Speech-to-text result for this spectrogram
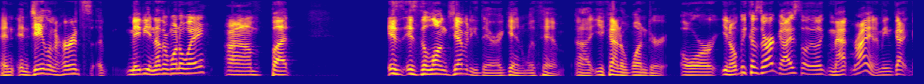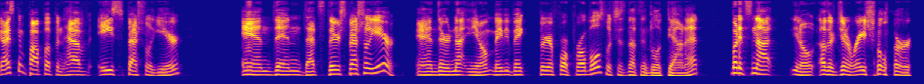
and and Jalen Hurts, uh, maybe another one away. Um, but is is the longevity there again with him? Uh, you kind of wonder, or you know, because there are guys like Matt Ryan. I mean, guys, guys can pop up and have a special year, and then that's their special year, and they're not, you know, maybe make three or four Pro Bowls, which is nothing to look down at, but it's not, you know, other generational or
